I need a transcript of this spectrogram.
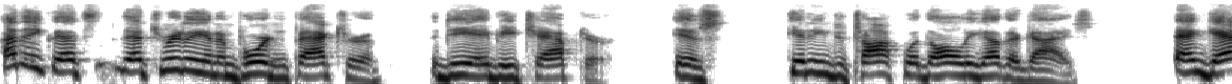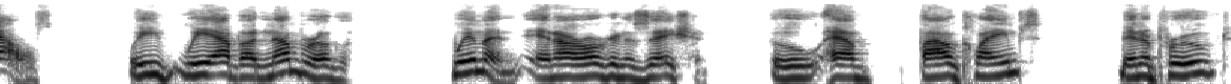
I think that's that's really an important factor of the DAV chapter is getting to talk with all the other guys and gals. We we have a number of women in our organization who have filed claims, been approved,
